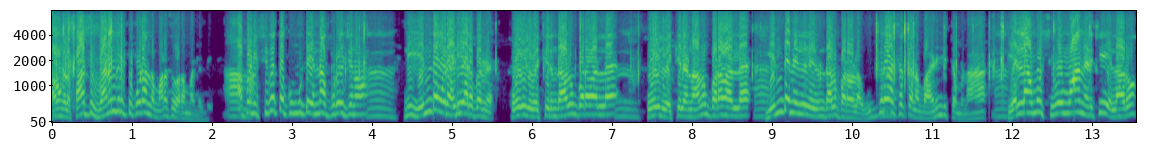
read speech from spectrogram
அவங்கள பார்த்து வணங்குறதுக்கு கூட அந்த மனசு வர மாட்டேது. அப்ப நீ சிவத்தை கும்பிட்டு என்ன பிரயோஜனம் நீ எந்த ஒரு அடியார பாருங்க கோயில் வச்சிருந்தாலும் பரவாயில்ல கோயில் வைக்கலனாலும் பரவாயில்ல. எந்த நிலையில இருந்தாலும் பரவாயில்ல உத்ராசத்தை நம்ம அணிஞ்சிட்டோம்னா. எல்லாமும் சிவமா நினைச்சு எல்லாரும்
